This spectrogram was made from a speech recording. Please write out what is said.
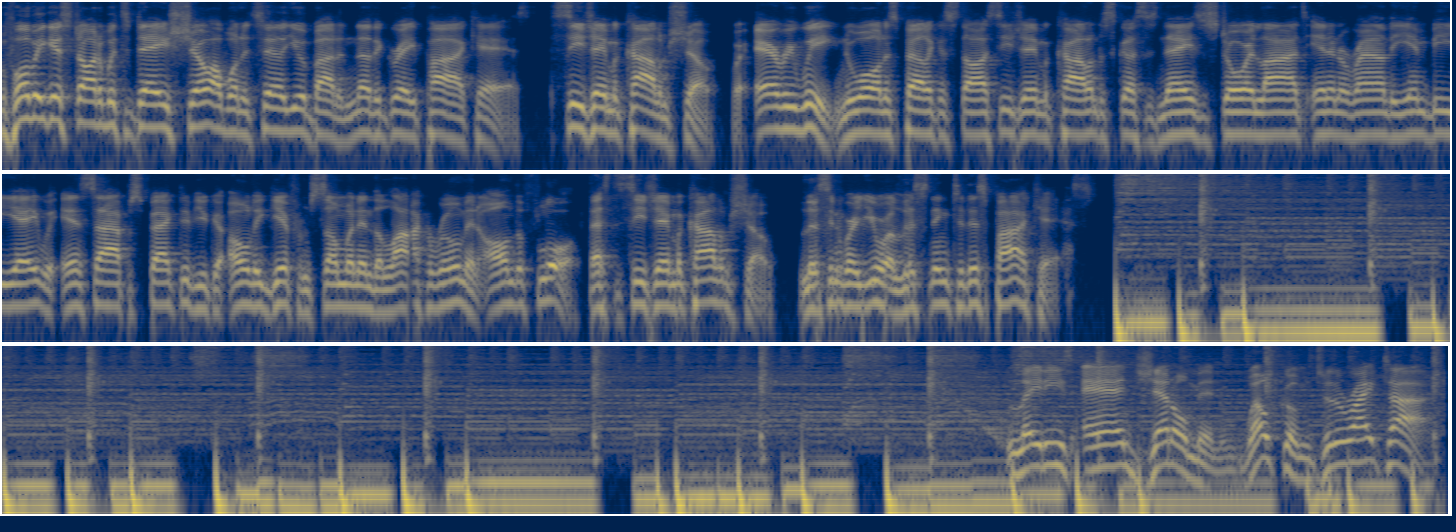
Before we get started with today's show, I want to tell you about another great podcast, CJ McCollum Show, where every week New Orleans Pelicans star CJ McCollum discusses names and storylines in and around the NBA with inside perspective you can only get from someone in the locker room and on the floor. That's the CJ McCollum Show. Listen where you are listening to this podcast. Ladies and gentlemen, welcome to the right time.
